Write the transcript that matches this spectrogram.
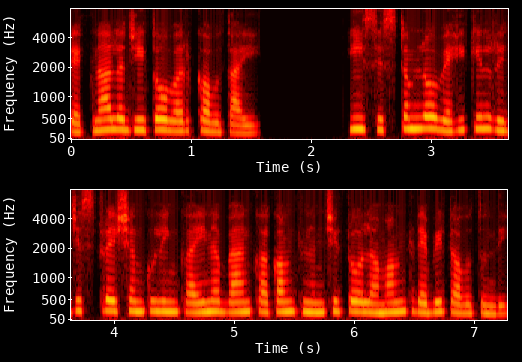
టెక్నాలజీతో వర్క్ అవుతాయి. ఈ సిస్టంలో వెహికల్ రిజిస్ట్రేషన్కు లింక్ అయిన బ్యాంక్ అకౌంట్ నుంచి టోల్ అమౌంట్ డెబిట్ అవుతుంది.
